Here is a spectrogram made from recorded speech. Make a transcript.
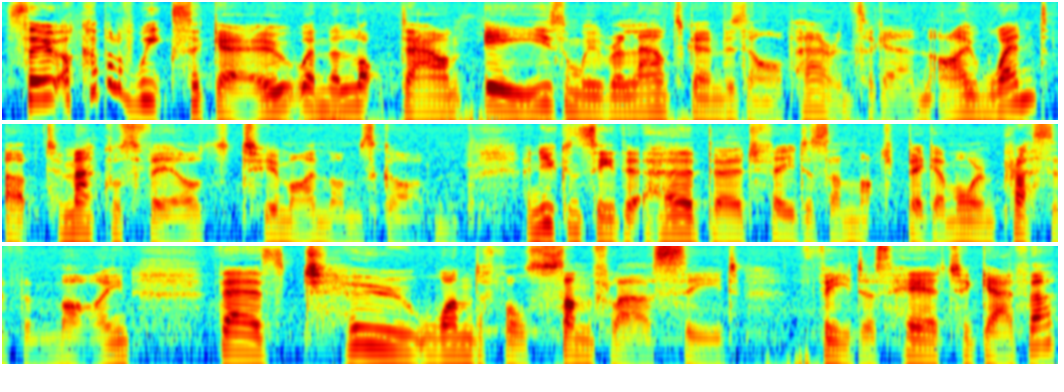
So a couple of weeks ago, when the lockdown eased and we were allowed to go and visit our parents again, I went up to Macclesfield to my mum's garden. And you can see that her bird feeders are much bigger, more impressive than mine. There's two wonderful sunflower seed feeders here together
